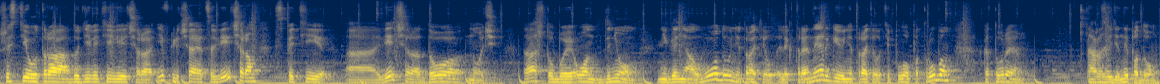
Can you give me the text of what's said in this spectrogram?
6 утра до 9 вечера и включается вечером с 5 э, вечера до ночи. Да, чтобы он днем не гонял воду, не тратил электроэнергию, не тратил тепло по трубам, которые разведены по дому.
